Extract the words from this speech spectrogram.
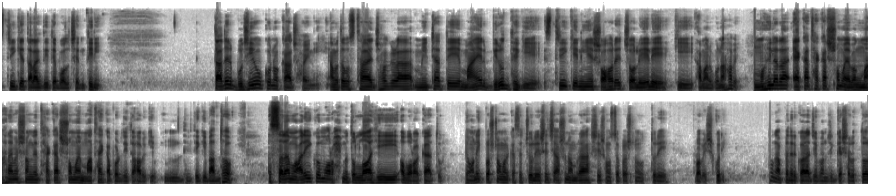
স্ত্রীকে তালাক দিতে বলছেন তিনি। তাদের বুঝিয়েও কোনো কাজ হয়নি। অবস্থায় ঝগড়া মিটাতে মায়ের বিরুদ্ধে গিয়ে স্ত্রীকে নিয়ে শহরে চলে এলে কি আমার গুণা হবে? মহিলারা একা থাকার সময় এবং মাহরামের সঙ্গে থাকার সময় মাথায় কাপড় দিতে হবে কি, দিতে কি বাধ্য? আসসালামু আলাইকুম রহমতুল্লাহি অবরাকাতু অনেক প্রশ্ন আমার কাছে চলে এসেছে। আসুন আমরা সেই সমস্ত প্রশ্নের উত্তরে প্রবেশ করি। এবং আপনাদের করা জীবন জিজ্ঞাসার উত্তর,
